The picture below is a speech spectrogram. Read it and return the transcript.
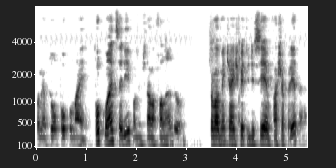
comentou um pouco mais, um pouco antes ali, quando a gente estava falando, provavelmente a respeito de ser faixa preta, né?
